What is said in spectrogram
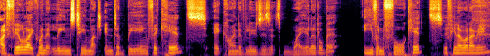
I feel like when it leans too much into being for kids, it kind of loses its way a little bit. Even for kids, if you know what I mean.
